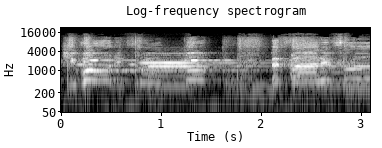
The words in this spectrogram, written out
ci vuole il frutto, per fare il frutto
